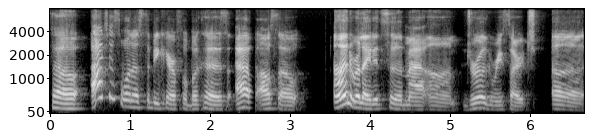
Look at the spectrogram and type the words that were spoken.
So I just want us to be careful because I've also unrelated to my um drug research, uh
